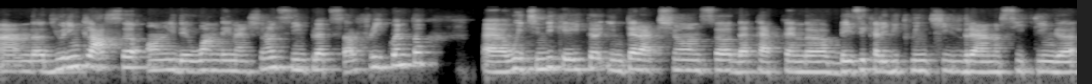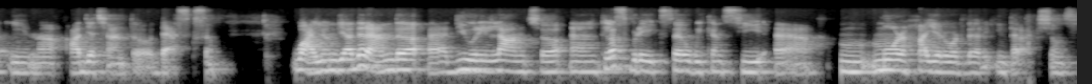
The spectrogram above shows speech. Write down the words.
And uh, during class, only the one-dimensional simplets are frequent, uh, which indicate interactions that happen uh, basically between children sitting in adjacent desks. While on the other hand, uh, during lunch and class breaks, we can see more higher order interactions.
